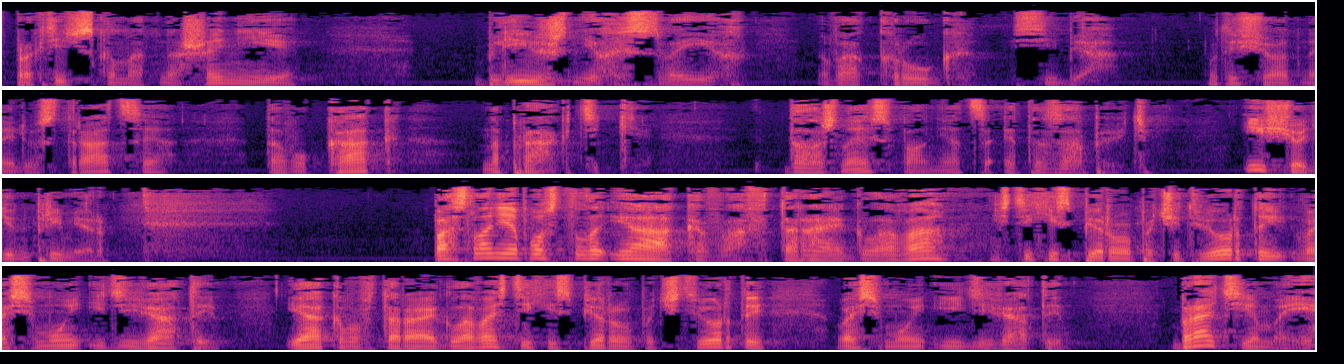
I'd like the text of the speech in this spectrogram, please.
в практическом отношении ближних своих вокруг себя. Вот еще одна иллюстрация того, как на практике должна исполняться эта заповедь. И еще один пример. Послание апостола Иакова, вторая глава, стихи с 1 по 4, 8 и 9. Иакова, 2 глава, стихи с 1 по 4, 8 и 9. «Братья мои,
